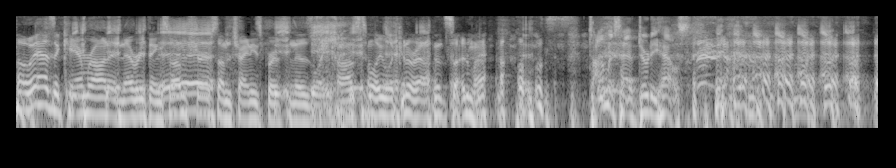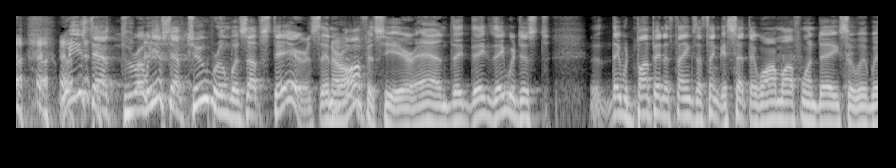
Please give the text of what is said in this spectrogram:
Oh, it has a camera on it and everything, so I'm sure some Chinese person is like constantly looking around inside my house. Thomas have dirty house. we used to have th- we used to have two Roombas upstairs in our office here, and they, they, they were just they would bump into things. I think they set their arm off one day, so it, they,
